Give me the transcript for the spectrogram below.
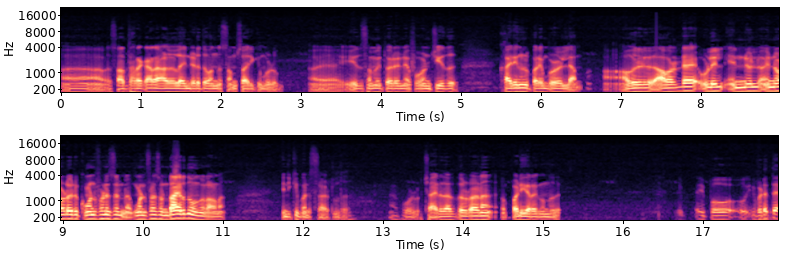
ആഹ് സാധാരണക്കാരായ ആളുകൾ എന്റെ അടുത്ത് വന്ന് സംസാരിക്കുമ്പോഴും ഏത് സമയത്തും അവരെന്നെ ഫോൺ ചെയ്ത് കാര്യങ്ങൾ പറയുമ്പോഴെല്ലാം അവർ അവരുടെ ഉള്ളിൽ എന്നിൽ എന്നോടൊരു കോൺഫിഡൻസ് കോൺഫിഡൻസ് ഉണ്ടായിരുന്നു എന്നുള്ളതാണ് എനിക്ക് മനസ്സിലായിട്ടുള്ളത്. അപ്പോൾ ചാരിതാർത്ഥത്തോടാണ് പടിയിറങ്ങുന്നത്. ഇപ്പോൾ ഇവിടുത്തെ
